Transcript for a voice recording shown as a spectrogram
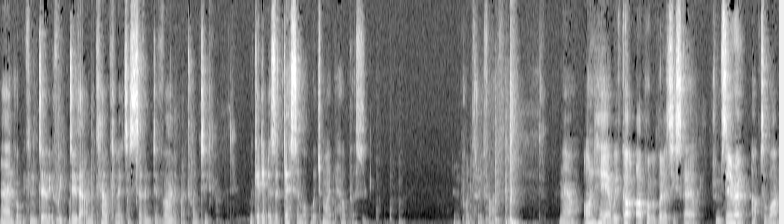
And what we can do, if we do that on the calculator, 7 divided by 20, we get it as a decimal, which might help us. 0.35. Now, on here, we've got our probability scale from 0 up to 1.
